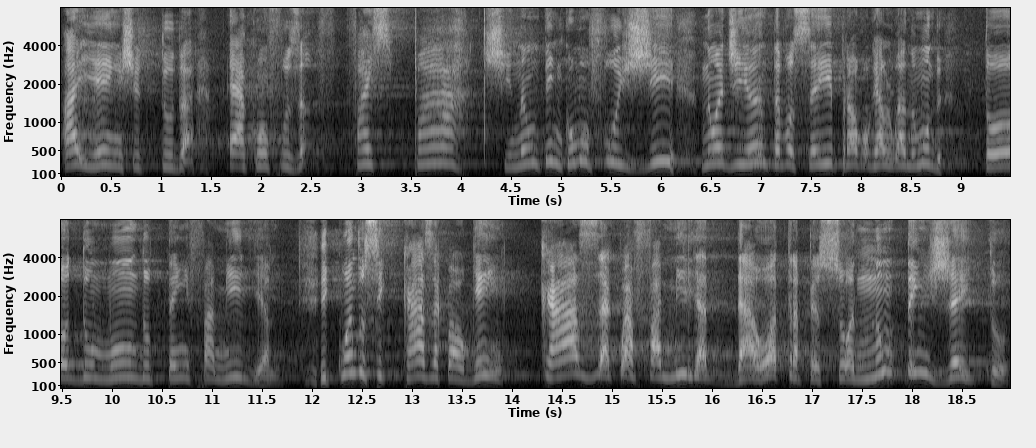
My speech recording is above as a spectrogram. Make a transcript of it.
aí enche tudo é a confusão. Faz parte, não tem como fugir. Não adianta você ir para qualquer lugar do mundo. Todo mundo tem família. E quando se casa com alguém, casa com a família da outra pessoa. Não tem jeito.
